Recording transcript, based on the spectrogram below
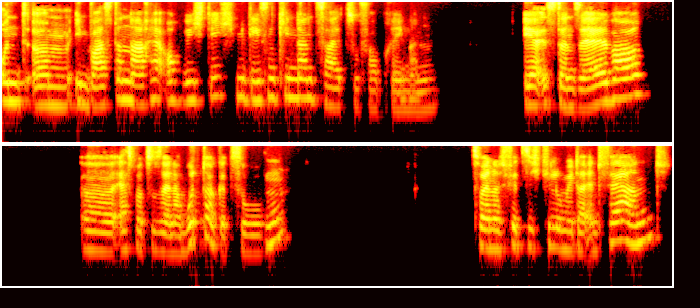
Und ähm, ihm war es dann nachher auch wichtig, mit diesen Kindern Zeit zu verbringen. Er ist dann selber äh, erstmal zu seiner Mutter gezogen, 240 Kilometer entfernt.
